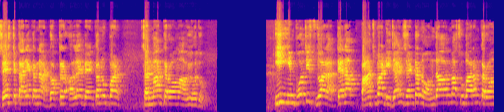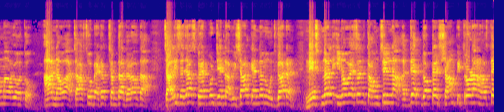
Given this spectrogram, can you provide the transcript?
શ્રેષ્ઠ કાર્ય કરનાર ડોક્ટર અલય બેંકરનું પણ સન્માન કરવામાં આવ્યું હતું. ઈ ઇન્ફોસિસ દ્વારા તેના પાંચમા ડિઝાઇન સેન્ટરનો અમદાવાદમાં શુભારંભ કરવામાં આવ્યો હતો. આ નવા ચારસો બેઠક ક્ષમતા ધરાવતા ચાલીસ હજાર સ્ક્વેર ફૂટ જેટલા વિશાળ કેન્દ્રનું ઉદઘાટન નેશનલ ઇનોવેશન કાઉન્સિલના અધ્યક્ષ ડોક્ટર શ્યામ પિત્રોડાના હસ્તે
